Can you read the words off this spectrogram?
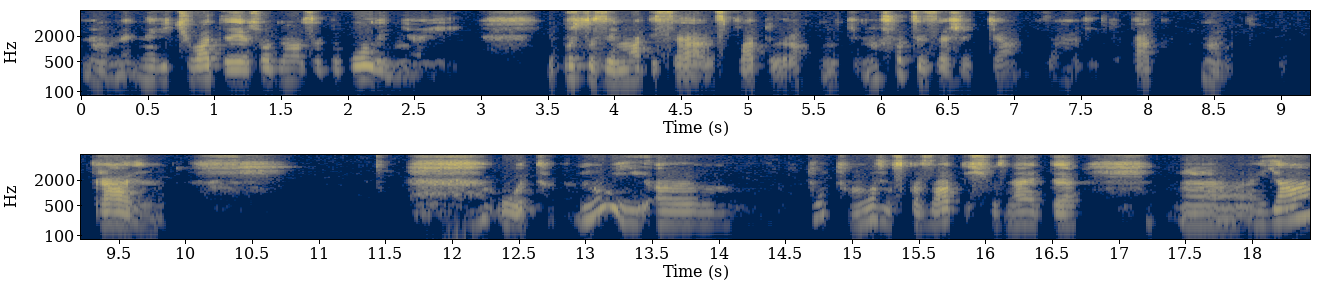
ну, не відчувати жодного задоволення і, і просто займатися сплатою рахунків. Ну що це за життя взагалі-то, так? Ну, от, от, реально. От, ну і е, тут можу сказати, що, знаєте, е, я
